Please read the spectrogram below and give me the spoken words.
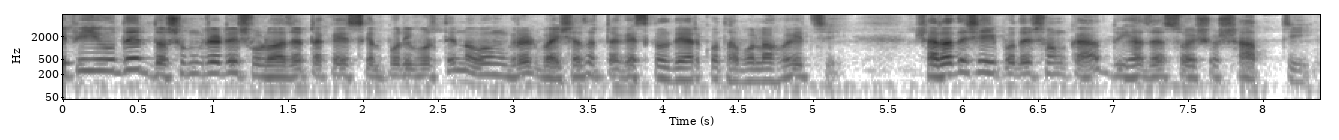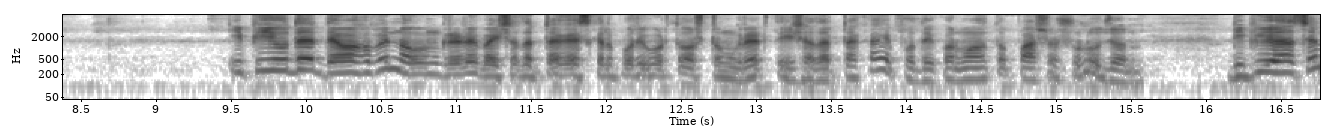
এপিইউদের দশম গ্রেডে ষোলো হাজার টাকা স্কেল পরিবর্তে নবম গ্রেড বাইশ হাজার টাকা স্কেল দেওয়ার কথা বলা হয়েছে। সারা দেশে এই পদের সংখ্যা দুই হাজার ছয়শো সাতটি। ইপিইউদের দেওয়া হবে নবম গ্রেডে বাইশ হাজার টাকা স্কেল পরিবর্তে অষ্টম গ্রেড তেইশ হাজার টাকা। এ পদে কর্মরত পাঁচশো ষোলো জন। ডিপিও আছেন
